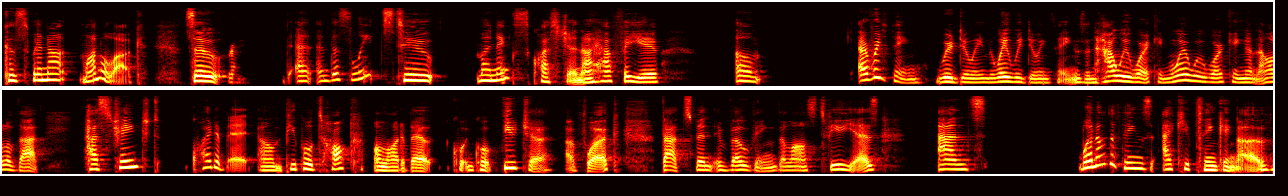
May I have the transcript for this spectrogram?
because we're not monologue. So, right. and, and this leads to my next question I have for you. Um, everything we're doing, the way we're doing things, and how we're working, where we're working, and all of that has changed quite a bit. Um, people talk a lot about quote unquote future of work that's been evolving the last few years. And one of the things I keep thinking of,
